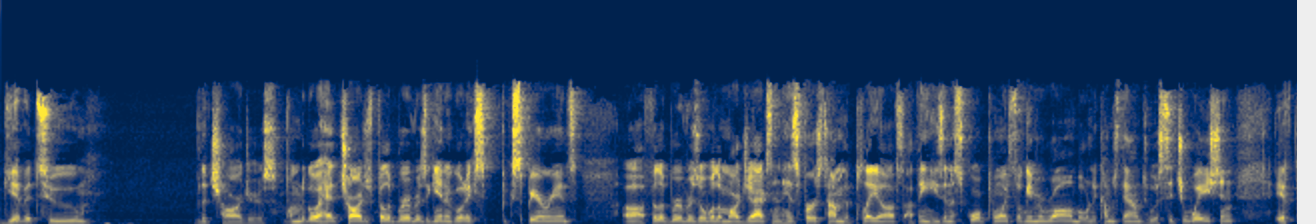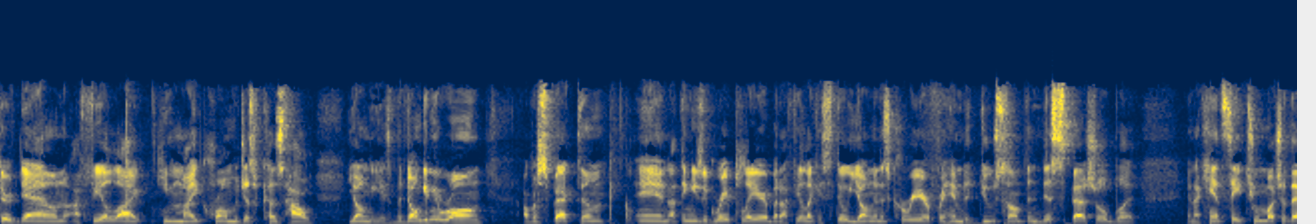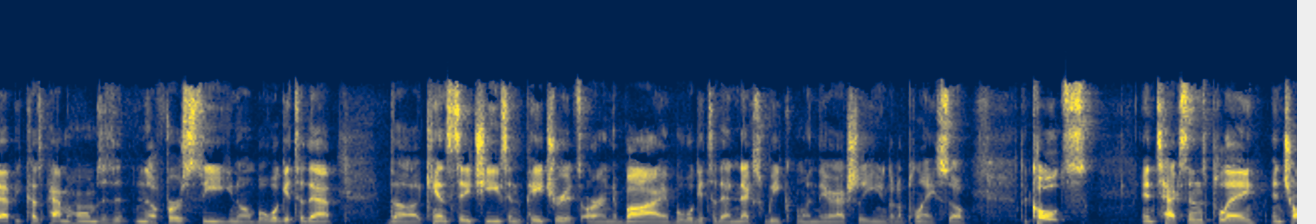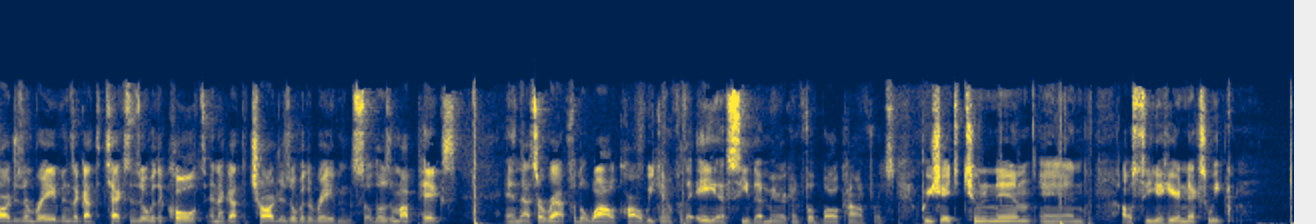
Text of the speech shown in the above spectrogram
give it to the Chargers. I'm going to go ahead, Charge Philip Rivers. Again, I go to experience. Uh, Philip Rivers over Lamar Jackson, his first time in the playoffs. I think he's going to score points, don't get me wrong, but when it comes down to a situation, if they're down, I feel like he might crumble just because how young he is. But don't get me wrong, I respect him, and I think he's a great player, but I feel like he's still young in his career for him to do something this special, but and I can't say too much of that because Pat Mahomes is in the first seed, you know, but we'll get to that. The Kansas City Chiefs and the Patriots are in the bye, but we'll get to that next week when they're actually you know, going to play. So the Colts and Texans play, and Chargers and Ravens. I got the Texans over the Colts, and I got the Chargers over the Ravens. So those are my picks. And that's a wrap for the wild card weekend for the AFC, the American Football Conference. Appreciate you tuning in, and I'll see you here next week.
